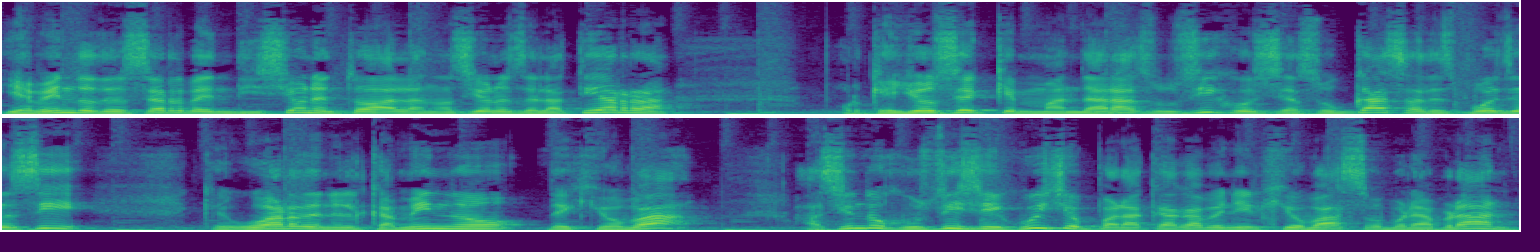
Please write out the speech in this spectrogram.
y habiendo de ser bendición en todas las naciones de la tierra, porque yo sé que mandará a sus hijos y a su casa después de sí, que guarden el camino de Jehová, haciendo justicia y juicio para que haga venir Jehová sobre Abraham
